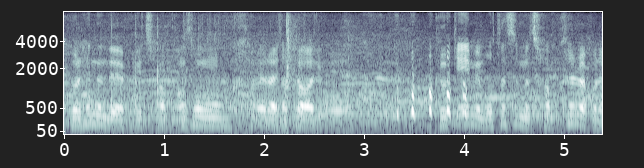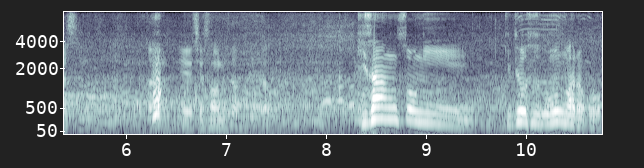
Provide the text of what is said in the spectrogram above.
그걸 했는데 그게 참 방송 카메라에 잡혀가지고 그 게임에 못했으면 참 큰일 날 뻔했습니다. 일단 예 죄송합니다. 일단. 기상송이 김태호 선수 응원가라고.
